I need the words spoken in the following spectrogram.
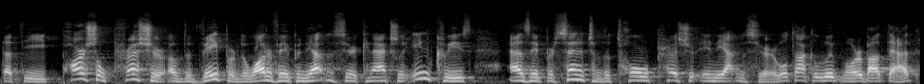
that the partial pressure of the vapor, the water vapor in the atmosphere, can actually increase as a percentage of the total pressure in the atmosphere. We'll talk a little bit more about that.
